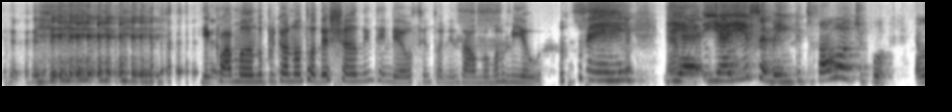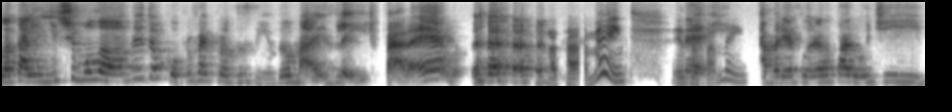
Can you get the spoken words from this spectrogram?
Reclamando porque eu não tô deixando, entendeu? Sintonizar o meu mamilo. Sim, é e, é, e é isso, é bem o que tu falou, tipo, ela tá ali estimulando e teu corpo vai produzindo mais leite para ela. Exatamente, exatamente. É, a Maria Flor, ela parou de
